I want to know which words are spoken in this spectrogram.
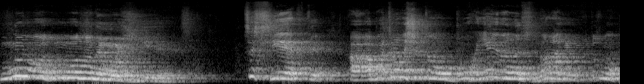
ну, ну воно не моє. Це секти, а, треба ще того Бога, я його не знаю. Хто знає.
